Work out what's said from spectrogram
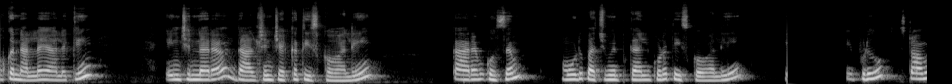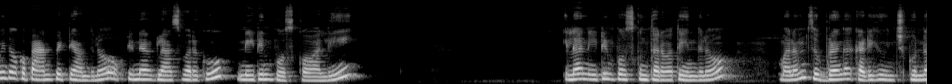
ఒక నల్ల యాలకి ఇంచున్నర దాల్చిన చెక్క తీసుకోవాలి. కారం కోసం మూడు పచ్చిమిరపకాయలు కూడా తీసుకోవాలి. ఇప్పుడు స్టవ్ మీద ఒక ప్యాన్ పెట్టి అందులో ఒకటిన్నర గ్లాస్ వరకు నీటిని పోసుకోవాలి. ఇలా నీటిని పోసుకున్న తర్వాత ఇందులో మనం శుభ్రంగా కడిగి ఉంచుకున్న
